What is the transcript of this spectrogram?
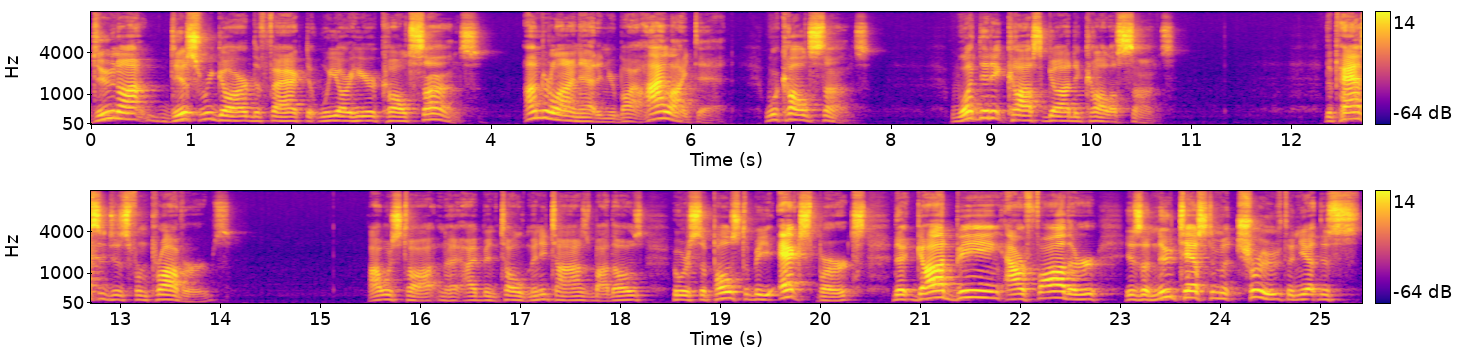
do not disregard the fact that we are here called sons. Underline that in your Bible, highlight that. We're called sons. What did it cost God to call us sons? The passages from Proverbs, I was taught, and I've been told many times by those who are supposed to be experts, that God being our Father is a New Testament truth, and yet this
